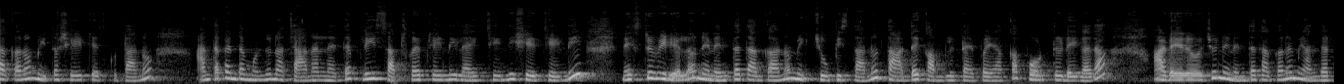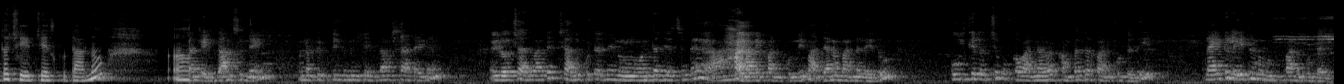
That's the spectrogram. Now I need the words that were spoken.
తగ్గానో మీతో షేర్ చేసుకుంటాను. అంతకంటే ముందు నా ఛానల్ని అయితే ప్లీజ్ సబ్స్క్రైబ్ చేయండి లైక్ చేయండి షేర్ చేయండి. నెక్స్ట్ వీడియోలో నేను ఎంత తగ్గానో మీకు చూపిస్తాను. థర్డ్ డే కంప్లీట్ అయిపోయాక ఫోర్త్ డే కదా. ఆ డే రోజు నేను ఎంత తగ్గానో మీ అందరితో షేర్ చేసుకుంటాను. ఎగ్జామ్స్ ఉన్నాయి. మన ఫిఫ్టీన్త్ నుంచి ఎగ్జామ్స్ స్టార్ట్ అయినాయి. ఈరోజు చదవంటే చదువుకుంటే నేను వంట చేస్తుంటే అలాగే పనుకుంది మధ్యాహ్నం పండలేదు. స్కూల్కి వెళ్ళి వచ్చి ఒక వన్ అవర్ కంపల్సరీ పడుకుంటుంది. నైట్ లేట్ పడుకుంటుంది.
